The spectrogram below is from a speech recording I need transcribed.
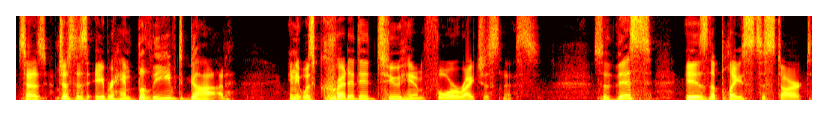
says, Just as Abraham believed God, and it was credited to him for righteousness. So, this is the place to start.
